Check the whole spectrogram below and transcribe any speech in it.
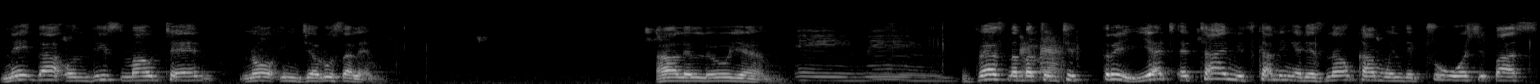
neither on this mountain nor in Jerusalem. Hallelujah. Amen. Verse number 23 Yet a time is coming and has now come when the true worshippers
